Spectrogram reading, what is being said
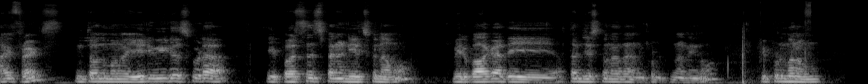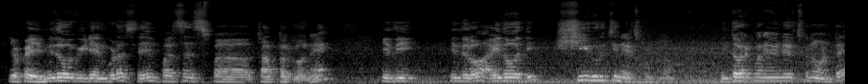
హాయ్ ఫ్రెండ్స్ ఇంతకుముందు మనం ఏడు వీడియోస్ కూడా ఈ పర్సన్స్ పైన నేర్చుకున్నాము. మీరు బాగా అది అర్థం చేసుకున్నారని అనుకుంటున్నాను నేను. ఇప్పుడు మనం ఈ యొక్క ఎనిమిదవ వీడియోని కూడా సేమ్ పర్సన్స్ చాప్టర్లోనే ఇది ఇందులో ఐదవది షీ గురించి నేర్చుకుంటున్నాం. ఇంతవరకు మనం ఏం నేర్చుకున్నాం అంటే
